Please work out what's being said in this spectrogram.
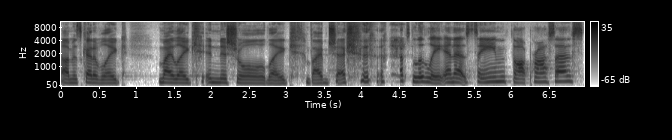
Um, it's kind of like my like initial like vibe check. Absolutely. And that same thought process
